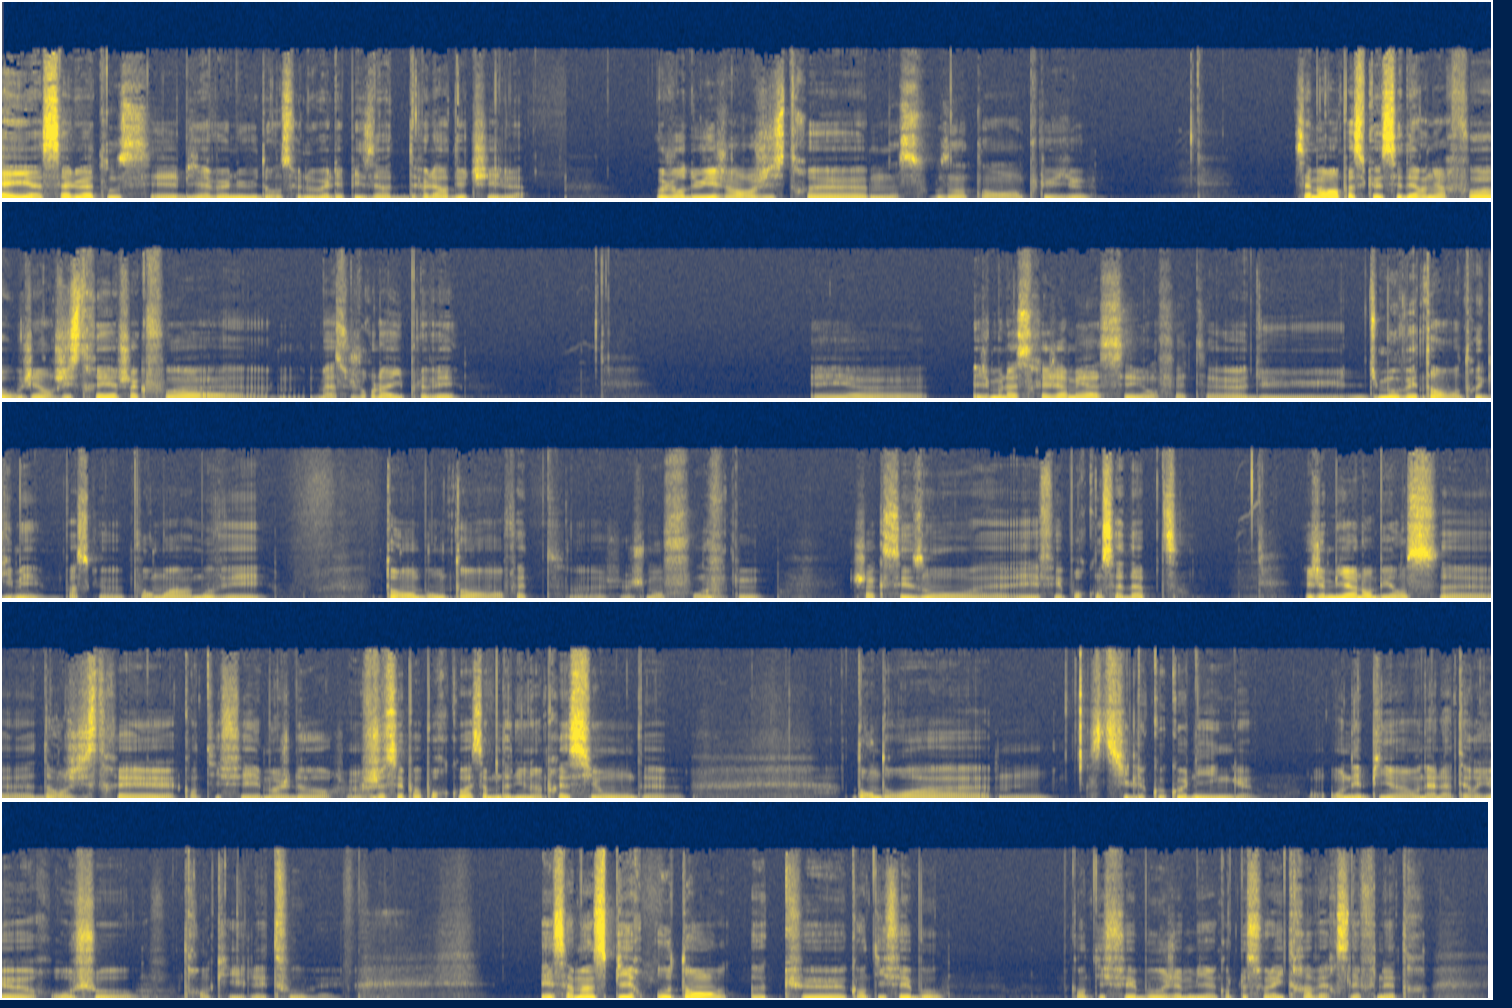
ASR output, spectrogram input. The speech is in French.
Hey, salut à tous et bienvenue dans ce nouvel épisode de l'heure du chill. Aujourd'hui, j'enregistre euh, sous un temps pluvieux. C'est marrant parce que ces dernières fois où j'ai enregistré, à chaque fois, euh, bah, ce jour-là, il pleuvait. Et, euh, je me lasserai jamais assez, en fait, du, du, mauvais temps, entre guillemets. Parce que pour moi, mauvais temps, bon temps, en fait, je m'en fous un peu chaque saison euh, est fait pour qu'on s'adapte. Et j'aime bien l'ambiance euh, d'enregistrer quand il fait moche dehors. Je sais pas pourquoi, ça me donne une impression de d'endroit euh, style cocooning. On est bien, on est à l'intérieur, au chaud, tranquille et tout. Et ça m'inspire autant que quand il fait beau. Quand il fait beau, j'aime bien quand le soleil traverse les fenêtres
